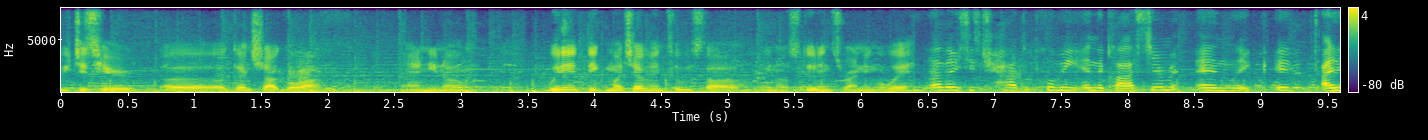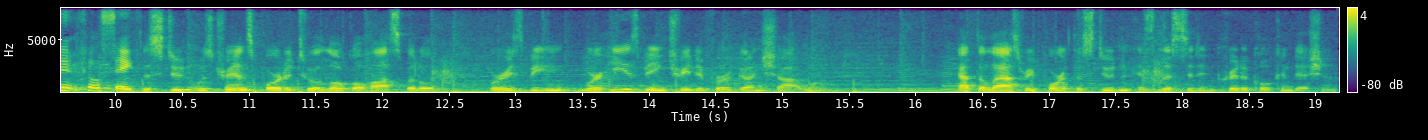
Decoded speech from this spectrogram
We just hear uh, a gunshot go off. And, you know, we didn't think much of it until we saw, you know, students running away. The other teacher had to pull me in the classroom and like it, I didn't feel safe. The student was transported to a local hospital where, he's being, where he is being treated for a gunshot wound. At the last report, the student is listed in critical condition.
